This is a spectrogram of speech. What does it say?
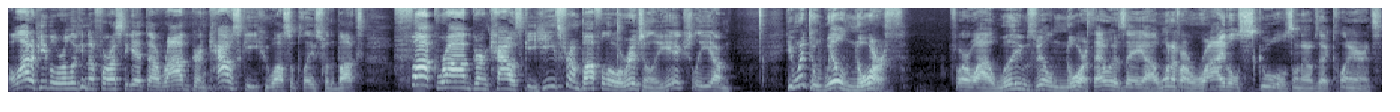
A lot of people were looking for us to get uh, Rob Gronkowski, who also plays for the Bucks. Fuck Rob Gronkowski. He's from Buffalo originally. He actually um he went to Will North for a while. Williamsville North. That was a uh, one of our rival schools when I was at Clarence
